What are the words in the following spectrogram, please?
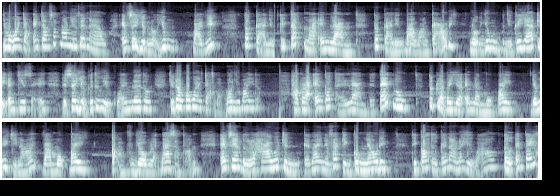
Nhưng mà quan trọng em chăm sóc nó như thế nào, em xây dựng nội dung bài viết, tất cả những cái cách mà em làm, tất cả những bài quảng cáo đi, nội dung, những cái giá trị em chia sẻ để xây dựng cái thương hiệu của em lên thôi, chứ đâu có quan trọng là bao nhiêu bay đâu. Hoặc là em có thể làm để test luôn, tức là bây giờ em làm một bay, giống như chị nói, và một bay cộng dồn lại ba sản phẩm, em xem thử là hai quá trình cái bay này phát triển cùng nhau đi, thì coi thử cái nào nó hiệu quả hơn, tự em test.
